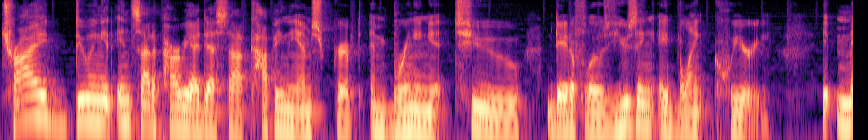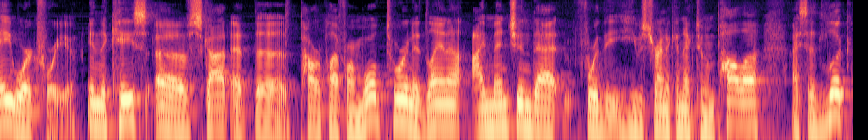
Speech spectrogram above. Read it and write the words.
try doing it inside of Power BI Desktop, copying the M script and bringing it to data flows using a blank query it may work for you. In the case of Scott at the Power Platform World Tour in Atlanta, I mentioned that for the he was trying to connect to Impala. I said, look,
